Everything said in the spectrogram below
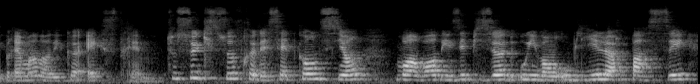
vraiment dans des cas extrêmes. Tous ceux qui souffrent de cette condition vont avoir des épisodes où ils vont oublier leur passé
